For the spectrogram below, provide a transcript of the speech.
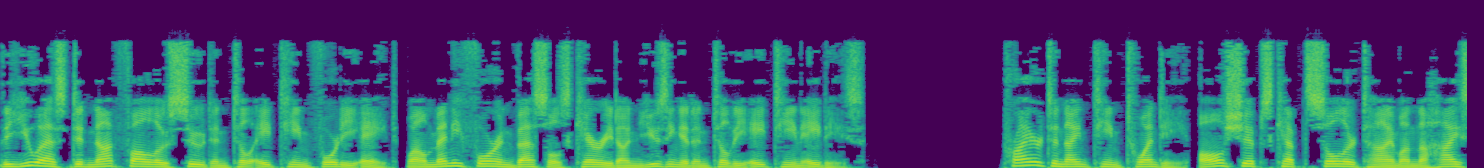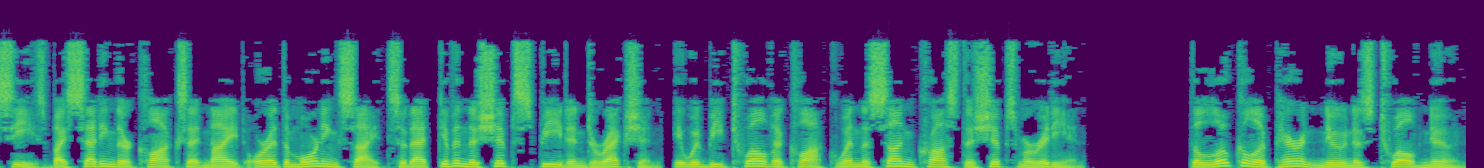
The U.S. did not follow suit until 1848, while many foreign vessels carried on using it until the 1880s. Prior to 1920, all ships kept solar time on the high seas by setting their clocks at night or at the morning sight so that, given the ship's speed and direction, it would be 12 o'clock when the sun crossed the ship's meridian. The local apparent noon is 12 noon.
